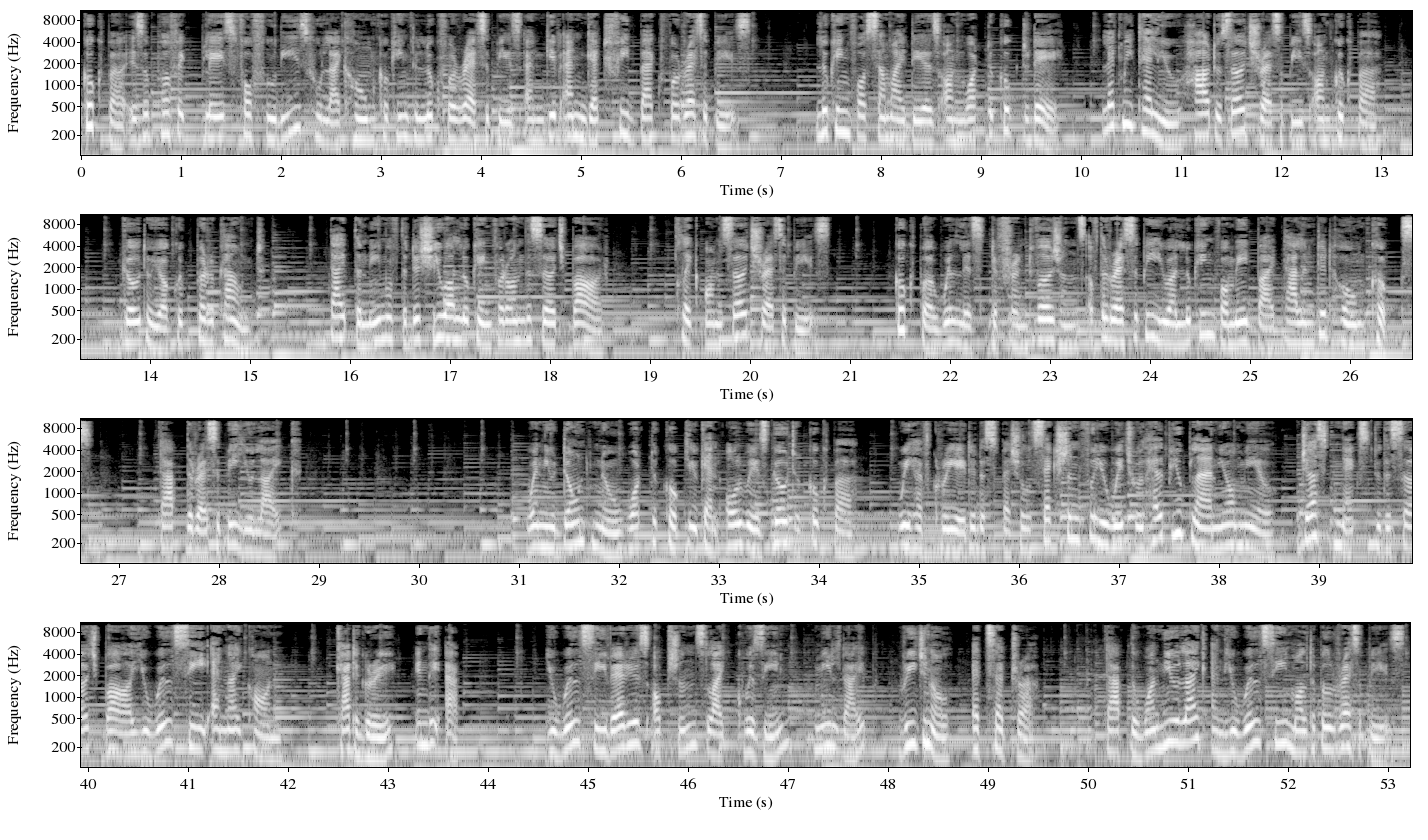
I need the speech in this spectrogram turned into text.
Cookpad is a perfect place for foodies who like home cooking to look for recipes and give and get feedback for recipes. Looking for some ideas on what to cook today? Let me tell you how to search recipes on Cookpad. Go to your Cookpad account. Type the name of the dish you are looking for on the search bar. Click on search recipes. Cookpad will list different versions of the recipe you are looking for made by talented home cooks. Tap the recipe you like. When you don't know what to cook you can always go to Cookpad. We have created a special section for you which will help you plan your meal. Just next to the search bar you will see an icon. Category, in the app. You will see various options like cuisine, meal type, regional, etc. Tap the one you like and you will see multiple recipes.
